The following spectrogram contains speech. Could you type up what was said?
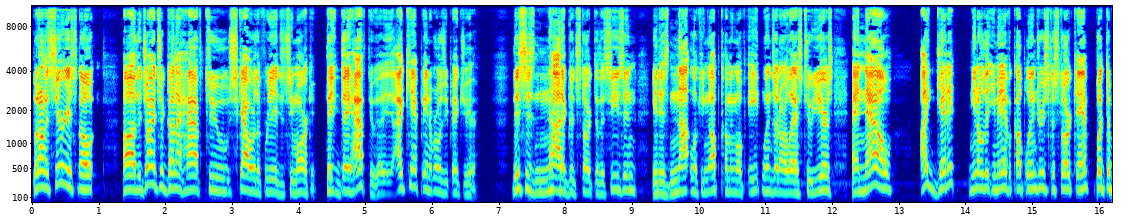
But on a serious note, uh, the Giants are going to have to scour the free agency market. They, they have to. I can't paint a rosy picture here. This is not a good start to the season. It is not looking up, coming off eight wins in our last two years. And now, I get it, you know, that you may have a couple injuries to start camp, but to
